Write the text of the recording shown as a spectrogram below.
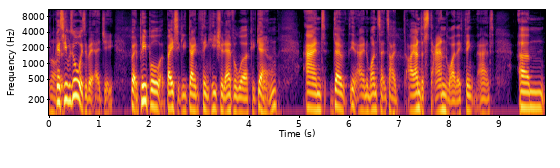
because he was always a bit edgy. But people basically don't think he should ever work again. And they're, you know, in one sense, I, I understand why they think that. Um,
